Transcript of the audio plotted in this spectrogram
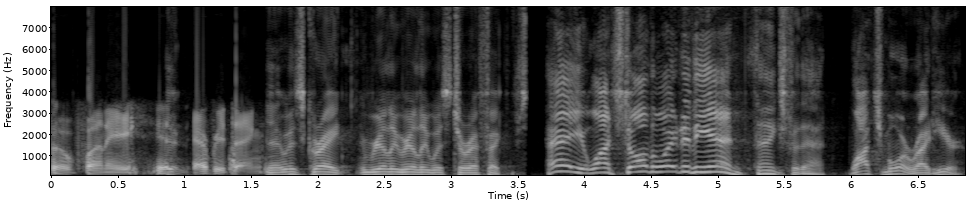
so funny in everything. It was great. It really, really was terrific. Hey, you watched all the way to the end. Thanks for that. Watch more right here.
